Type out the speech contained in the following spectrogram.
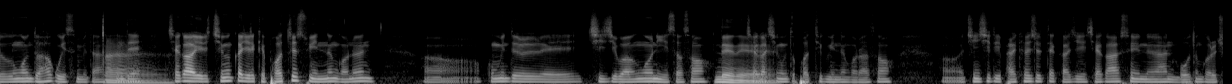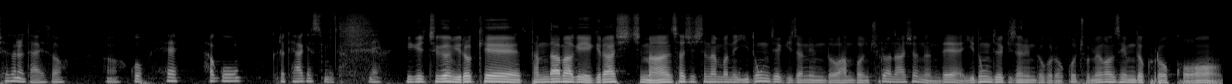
응원도 하고 있습니다. 근데 네. 제가 이- 지금까지 이렇게 버틸 수 있는 거는 어, 국민들의 지지와 응원이 있어서 네네. 제가 지금도 버티고 있는 거라서 어, 진실이 밝혀질 때까지 제가 할 수 있는 한 모든 걸 최선을 다해서 어, 꼭 해 하고 그렇게 하겠습니다. 네. 이게 지금 이렇게 담담하게 얘기를 하시지만 사실 지난번에 이동재 기자님도 한번 출연하셨는데 이동재 기자님도 그렇고 조명원 선생님도 그렇고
